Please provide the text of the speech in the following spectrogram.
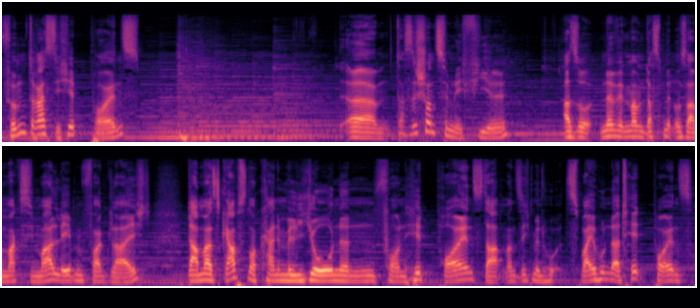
35 Hitpoints. Ähm, das ist schon ziemlich viel. Also, ne, wenn man das mit unserem Maximalleben vergleicht. Damals gab es noch keine Millionen von Hitpoints. Da hat man sich mit 200 Hitpoints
